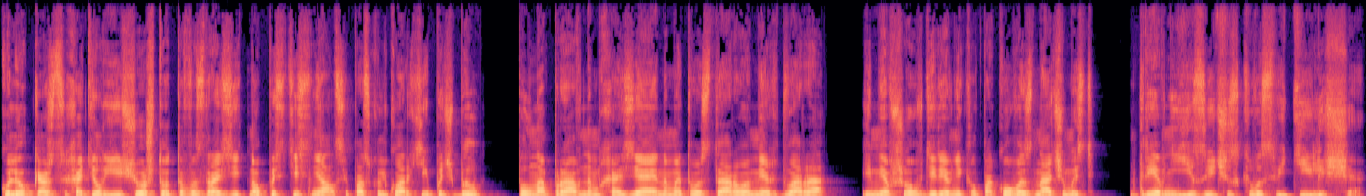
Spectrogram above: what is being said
Перинь он. Не с большой, а с заглавной, ловко перевел стрелки Архипыч. Эх ты, бурлак, пей вот, не звени. Кулек, кажется, хотел еще что-то возразить, но постеснялся, поскольку Архипыч был полноправным хозяином этого старого мехдвора, имевшего в деревне Колпакова значимость древнеязыческого святилища.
